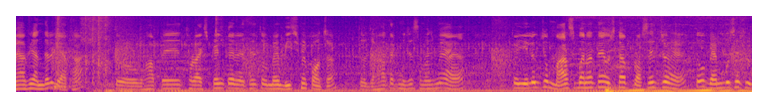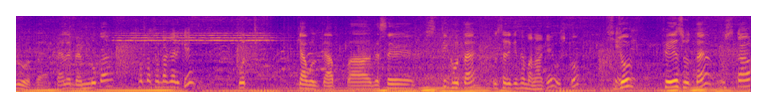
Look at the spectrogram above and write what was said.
मैं अभी अंदर गया था तो वहाँ पे थोड़ा एक्सप्लेन कर रहे थे तो मैं बीच में पहुँचा। तो जहाँ तक मुझे समझ में आया तो ये लोग जो मास्क बनाते हैं उसका प्रोसेस जो है तो बेम्बू से शुरू होता है। पहले बेम्बू का छोटा छोटा करके वो क्या बोलते हैं आप जैसे स्टिक होता है उस तरीके से बना के उसको जो फेस होता है उसका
